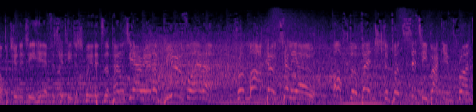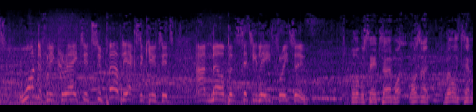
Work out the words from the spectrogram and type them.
Opportunity here for City to swing it into the penalty area and a beautiful header from Marco Tilio off the bench to put City back in front. Wonderfully created, superbly executed, and Melbourne City lead 3-2. Well, it was their turn, wasn't it? Wellington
